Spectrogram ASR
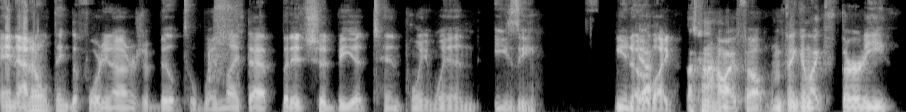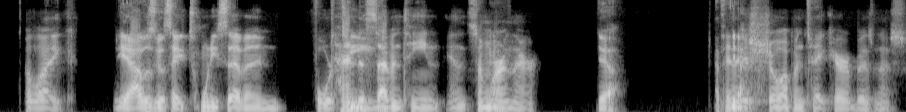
and I don't think the 49ers are built to win like that, but it should be a 10 point win easy. You know, yeah, like that's kind of how I felt. I'm thinking like 30 to like, yeah, I was going to say 27, 14, 10 to 17, and somewhere yeah. in there. Yeah. I think yeah. they just show up and take care of business.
